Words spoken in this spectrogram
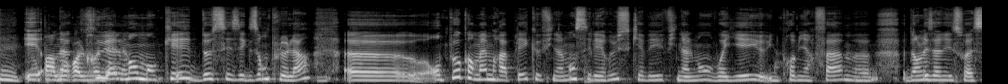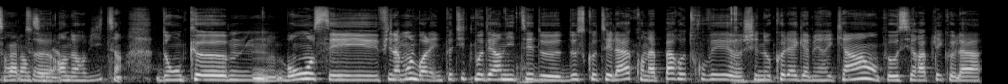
Mhm. Et on, a cruellement manqué de ces exemples-là. Euh, on peut quand même rappeler que finalement, c'est les Russes qui avaient finalement envoyé une première femme euh, dans les années 60 en orbite. Donc, bon, c'est finalement voilà, une petite modernité de, de ce côté-là qu'on n'a pas retrouvé chez nos collègues américains. On peut aussi rappeler que la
